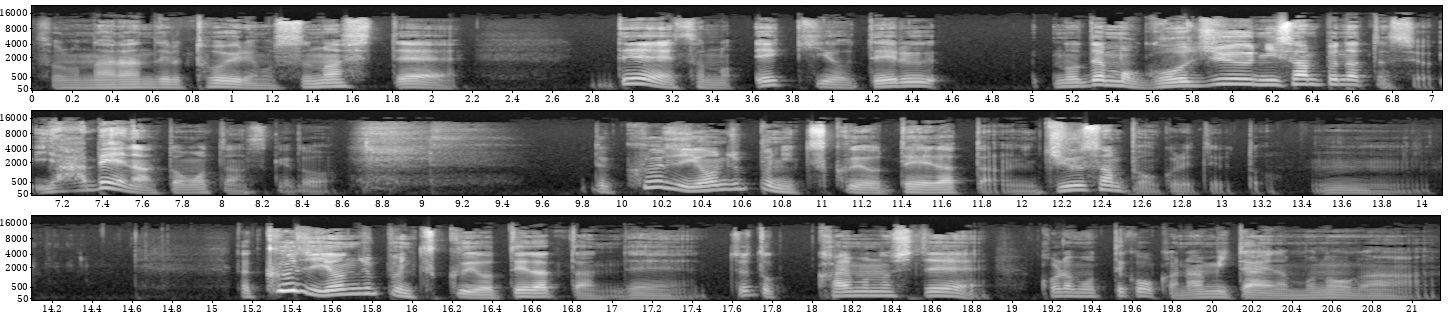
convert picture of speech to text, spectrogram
その並んでるトイレも済まして、で、その駅を出るのでもう52、3分だったんですよ。やべえなと思ったんですけど、で、9時40分に着く予定だったのに13分遅れてると。うん。だ9時40分に着く予定だったんで、ちょっと買い物して、これ持ってこうかなみたいなものが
